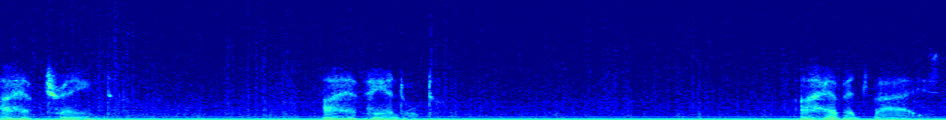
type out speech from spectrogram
I have trained. I have handled. I have advised.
